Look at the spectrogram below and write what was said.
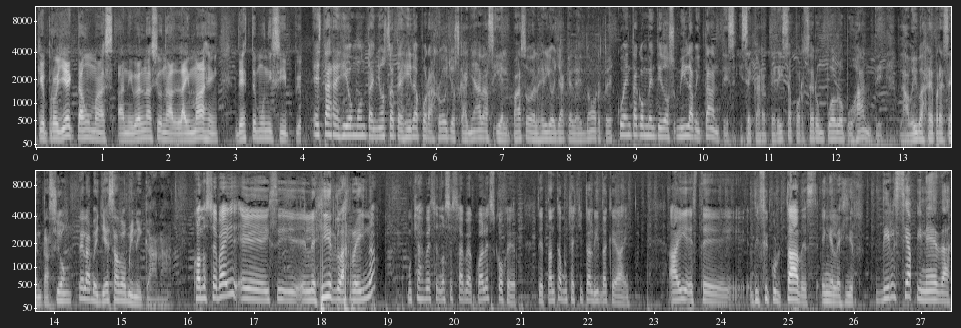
que proyecta aún más a nivel nacional la imagen de este municipio. Esta región montañosa tejida por arroyos, cañadas y el paso del río Yaque del Norte cuenta con 22 mil habitantes y se caracteriza por ser un pueblo pujante, la viva representación de la belleza dominicana. Cuando se va a eh, elegir la reina, muchas veces no se sabe a cuál escoger de tanta muchachita linda que hay hay este, dificultades en elegir. Dilcia Pineda,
